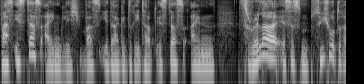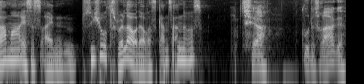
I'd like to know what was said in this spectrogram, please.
Was ist das eigentlich, was ihr da gedreht habt? Ist das ein Thriller? Ist es ein Psychodrama? Ist es ein Psychothriller oder was ganz anderes? Tja, gute Frage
